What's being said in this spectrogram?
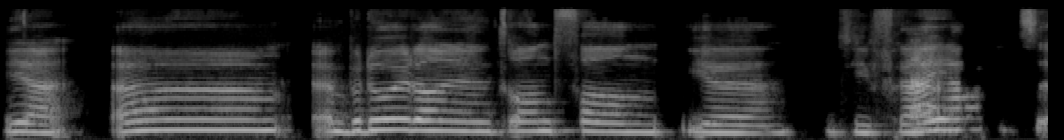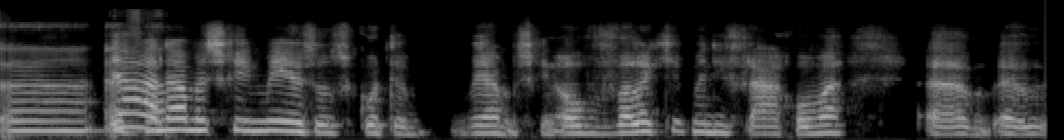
Ja, um, bedoel je dan in het trant van je, die vrijheid? Ja, uh, ja nou misschien meer zoals korte, ja, misschien overval ik je met die vraag hoor, maar uh, uh,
